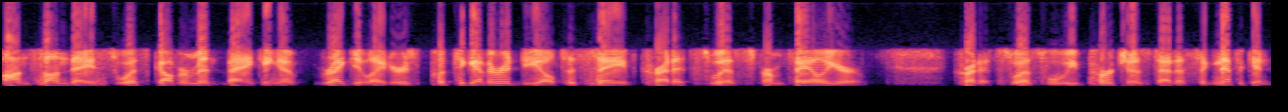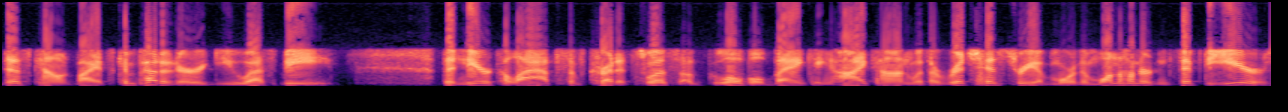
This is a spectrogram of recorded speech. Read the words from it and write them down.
On Sunday, Swiss government banking regulators put together a deal to save Credit Suisse from failure. Credit Suisse will be purchased at a significant discount by its competitor, USB. The near collapse of Credit Suisse, a global banking icon with a rich history of more than 150 years,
